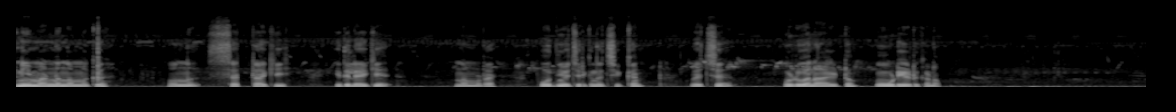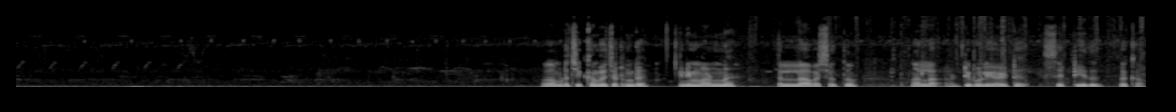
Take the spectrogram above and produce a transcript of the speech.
ഇനി മണ്ണ് നമുക്ക് ഒന്ന് സെറ്റാക്കി ഇതിലേക്ക് നമ്മുടെ പൊതിഞ്ഞ് വെച്ചിരിക്കുന്ന ചിക്കൻ വെച്ച് മുഴുവനായിട്ടും മൂടിയെടുക്കണം. അപ്പോൾ നമ്മുടെ ചിക്കൻ വെച്ചിട്ടുണ്ട്. ഇനി മണ്ണ് എല്ലാ വശത്തും നല്ല അടിപൊളിയായിട്ട് സെറ്റ് ചെയ്ത് വെക്കാം.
